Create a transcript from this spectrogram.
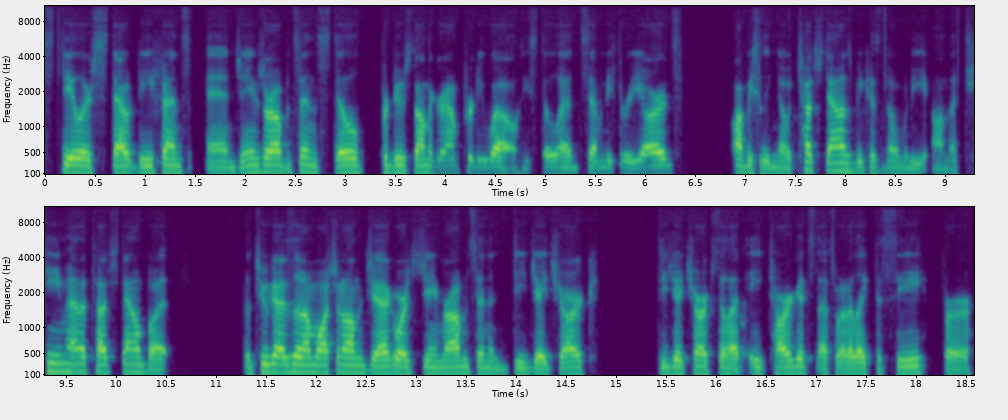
Steelers stout defense, and James Robinson still produced on the ground pretty well. He still had seventy-three yards. Obviously, no touchdowns because nobody on the team had a touchdown, but the two guys that I'm watching on the Jaguars, James Robinson and DJ Chark. DJ Chark still had eight targets. That's what I like to see for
